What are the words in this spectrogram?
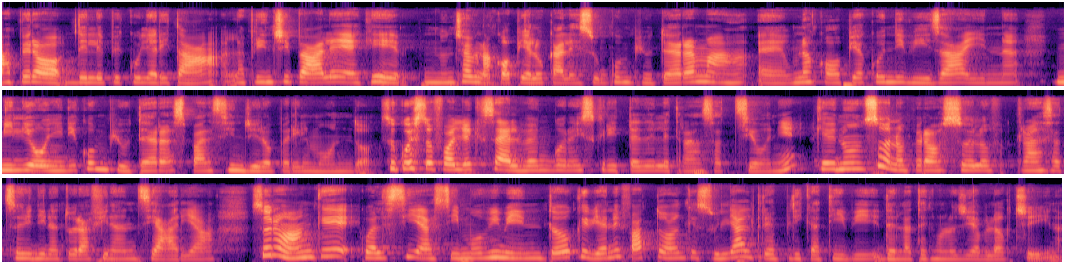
ha però delle peculiarità. La principale è che non c'è una copia locale su un computer, ma è una copia condivisa in milioni di computer sparsi in giro per il mondo. Su questo foglio Excel vengono iscritte delle transazioni, che non sono però solo transazioni di natura finanziaria, sono anche qualsiasi movimento che viene fatto anche sugli altri applicativi della tecnologia blockchain.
